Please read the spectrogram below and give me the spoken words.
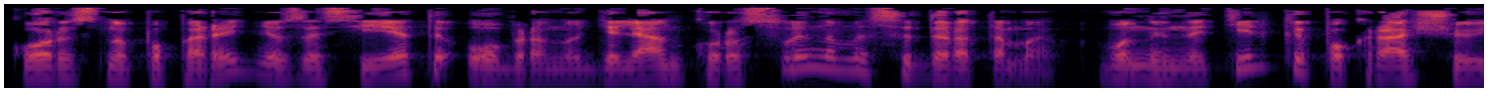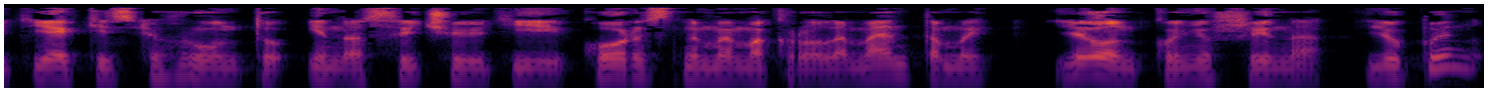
Корисно попередньо засіяти обрану ділянку рослинами сидератами. Вони не тільки покращують якість ґрунту і насичують її корисними макроелементами, льон, конюшина, люпин,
